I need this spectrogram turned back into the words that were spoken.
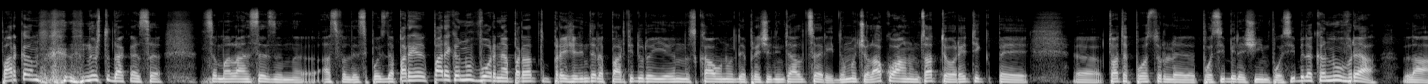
parcă, nu știu dacă să, să mă lansez în astfel de supoziții, dar pare, pare că nu vor neapărat președintele partidului în scaunul de președinte al țării. Domnul Ciolacu a anunțat teoretic pe uh, toate posturile posibile și imposibile că nu vrea la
